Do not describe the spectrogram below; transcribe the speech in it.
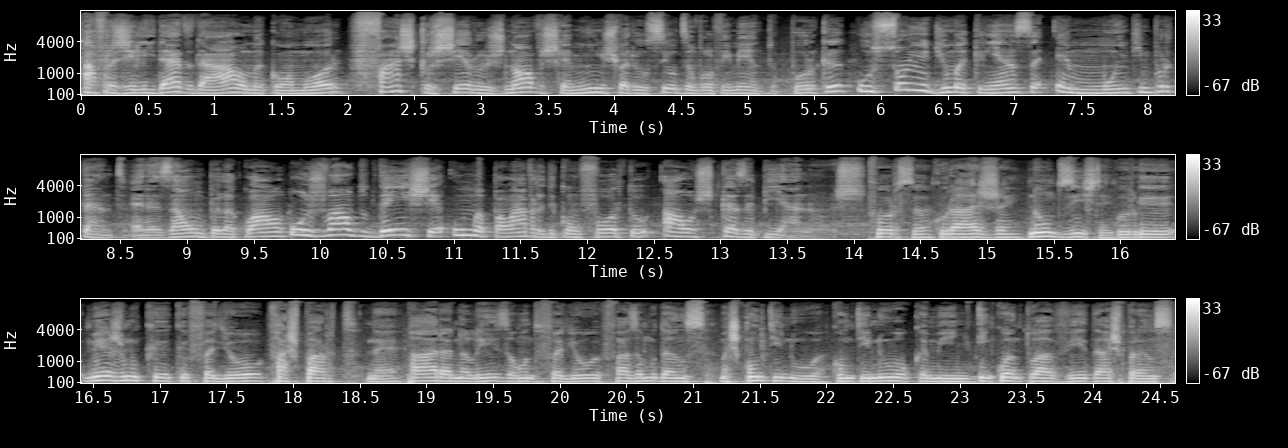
A fragilidade da alma com amor faz crescer os novos caminhos para o seu desenvolvimento, porque o sonho de uma criança é muito importante. A razão pela qual Oswaldo deixa uma palavra de conforto aos casapianos. Força, coragem, não desistem, porque mesmo que, que falhou, faz parte, né? Para, analisa onde falhou, faz a mudança, mas continua, continua o caminho. Enquanto há vida, há esperança.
